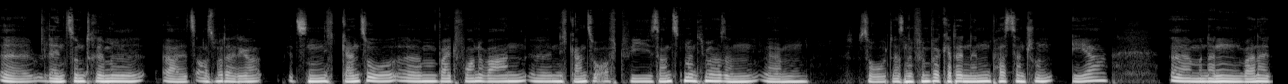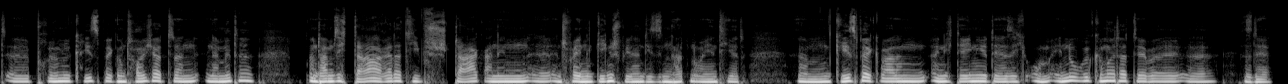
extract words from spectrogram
äh, Lenz und Trimmel als Außenverteidiger jetzt nicht ganz so ähm, weit vorne waren, äh, nicht ganz so oft wie sonst manchmal, sondern ähm, so, dass eine Fünferkette nennen passt dann schon eher. Ähm, und dann waren halt äh, Prömel, Griesbeck und Teuchert dann in der Mitte und haben sich da relativ stark an den äh, entsprechenden Gegenspielern, die sie dann hatten, orientiert. Ähm, Griesbeck war dann eigentlich derjenige, der sich um Endo gekümmert hat, der bei, äh, also der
